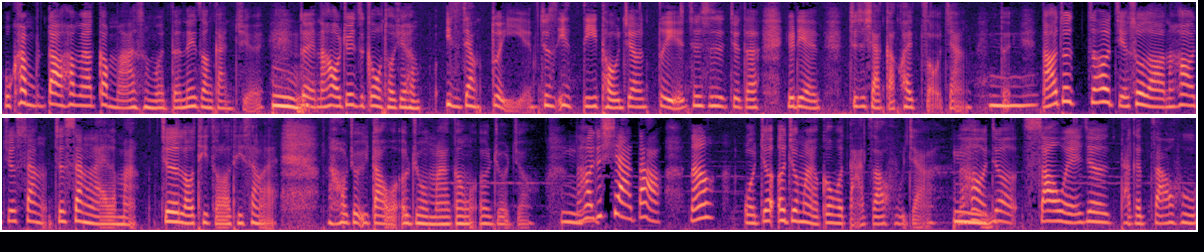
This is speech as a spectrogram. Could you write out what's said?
我看不到他们要干嘛什么的那种感觉，嗯，对，然后我就一直跟我同学很一直这样对眼，就是一直低头这样对眼，就是觉得有点就是想赶快走这样，对，嗯、然后就之后结束了，然后就上就上来了嘛。就是楼梯走楼梯上来，然后就遇到我二舅妈跟我二舅舅，嗯、然后就吓到，然后我就二舅妈有跟我打招呼这样，然后我就稍微就打个招呼，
